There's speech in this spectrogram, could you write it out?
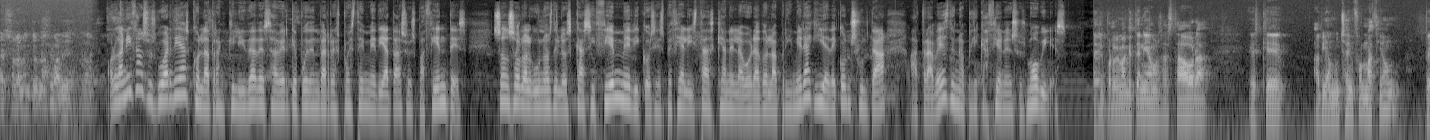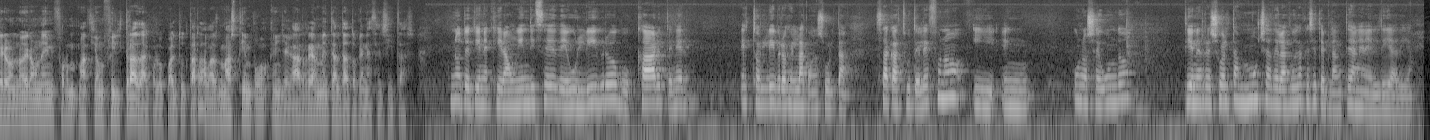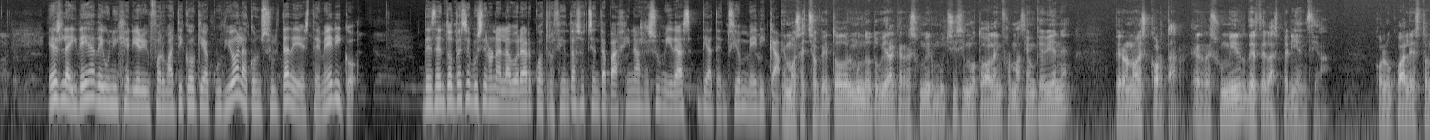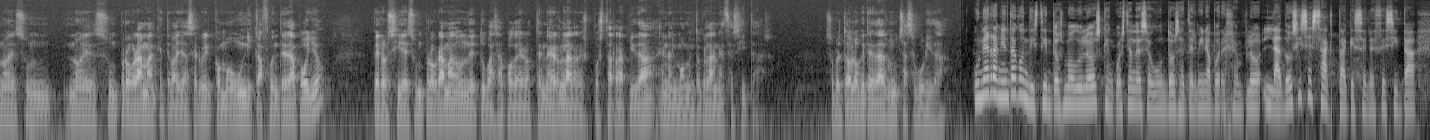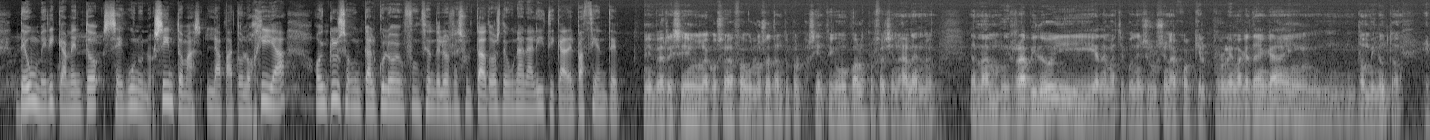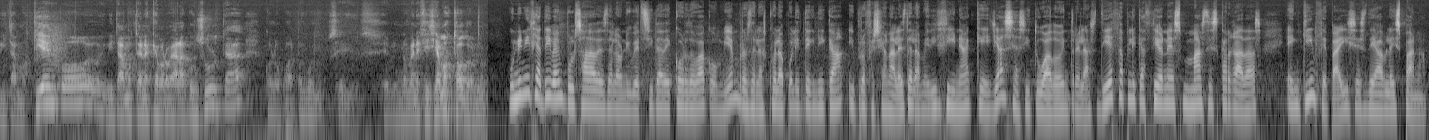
es solamente una guardia. Organizan sus guardias con la tranquilidad de saber que pueden dar respuesta inmediata a sus pacientes. Son solo algunos de los casi 100 médicos y especialistas que han elaborado la primera guía de consulta a través de una aplicación en sus móviles. El problema que teníamos hasta ahora es que había mucha información, pero no era una información filtrada, con lo cual tú tardabas más tiempo en llegar realmente al dato que necesitas. No te tienes que ir a un índice de un libro, buscar, tener estos libros en la consulta. Sacas tu teléfono y en unos segundos tienes resueltas muchas de las dudas que se te plantean en el día a día. Es la idea de un ingeniero informático que acudió a la consulta de este médico. Desde entonces se pusieron a elaborar 480 páginas resumidas de atención médica. Hemos hecho que todo el mundo tuviera que resumir muchísimo toda la información que viene, pero no es cortar, es resumir desde la experiencia. Con lo cual esto no es un, no es un programa que te vaya a servir como única fuente de apoyo, pero sí es un programa donde tú vas a poder obtener la respuesta rápida en el momento que la necesitas. Sobre todo lo que te da es mucha seguridad. Una herramienta con distintos módulos que en cuestión de segundos determina, por ejemplo, la dosis exacta que se necesita de un medicamento según unos síntomas, la patología o incluso un cálculo en función de los resultados de una analítica del paciente. Me parece una cosa fabulosa tanto por el paciente como para los profesionales, ¿no? Además muy rápido y además te pueden solucionar cualquier problema que tengas en dos minutos. Evitamos tiempo, evitamos tener que volver a la consulta, con lo cual pues bueno, nos beneficiamos todos, ¿no? Una iniciativa impulsada desde la Universidad de Córdoba con miembros de la Escuela Politécnica y profesionales de la medicina que ya se ha situado entre las 10 aplicaciones más descargadas en 15 países de habla hispana.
